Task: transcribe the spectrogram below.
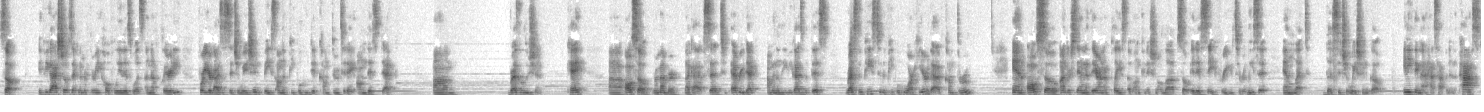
So, if you guys chose deck number three, hopefully this was enough clarity for your guys' situation based on the people who did come through today on this deck. Um, resolution, okay? Uh, also, remember, like I have said to every deck, I'm going to leave you guys with this. Rest in peace to the people who are here that have come through. And also understand that they are in a place of unconditional love. So it is safe for you to release it and let the situation go. Anything that has happened in the past,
